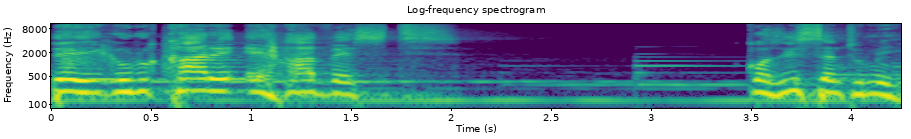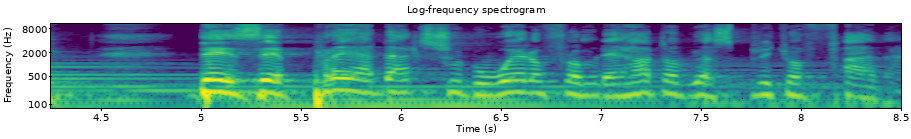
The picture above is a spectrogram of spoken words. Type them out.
They will carry a harvest. Because listen to me, there's a prayer that should well from the heart of your spiritual father.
